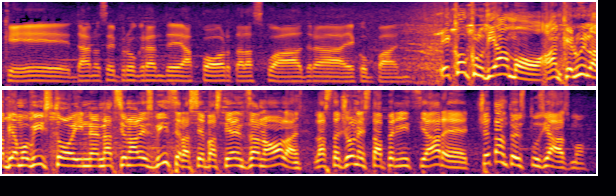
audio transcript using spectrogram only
che danno sempre un grande apporto alla squadra e ai compagni. E concludiamo, anche lui l'abbiamo visto in nazionale svizzera, Sebastien Zanola, la stagione sta per iniziare, c'è tanto entusiasmo?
